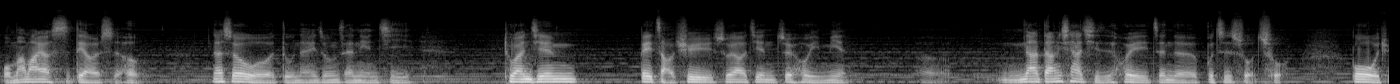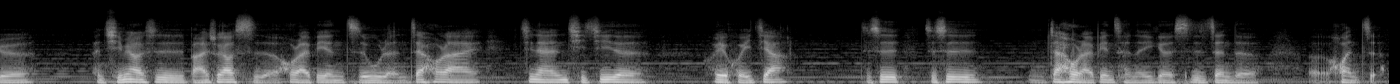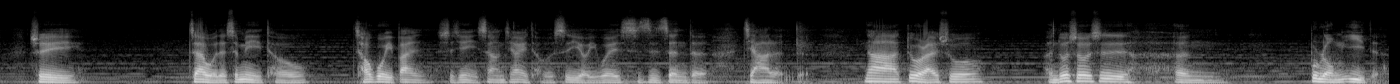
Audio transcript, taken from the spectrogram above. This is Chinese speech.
我妈妈要死掉的时候。那时候我读南一中三年级，突然间被找去说要见最后一面。呃，那当下其实会真的不知所措。不过我觉得。很奇妙的是，本来说要死了，后来变植物人，再后来竟然奇迹的可以回家，只是只是，嗯，再后来变成了一个失智症的呃患者，所以在我的生命里头，超过一半时间以上，家里头是有一位失智症的家人的。那对我来说，很多时候是很不容易的，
